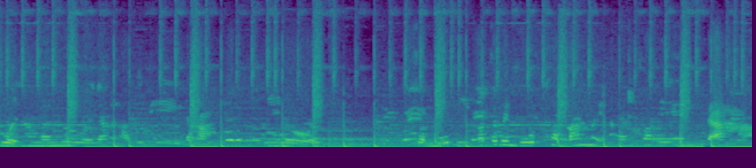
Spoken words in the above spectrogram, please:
สวยๆทั้งนั้นเลยนะคะพี่ๆนะคะนี่เลยส่วนบูธนี้ก็จะเป็นบูธของบ้านใหม่ทองฟาเรนนะคะ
